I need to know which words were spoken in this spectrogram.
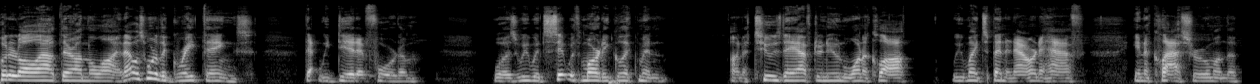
put it all out there on the line. That was one of the great things that we did at Fordham was we would sit with Marty Glickman on a Tuesday afternoon, one o'clock. We might spend an hour and a half in a classroom on the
